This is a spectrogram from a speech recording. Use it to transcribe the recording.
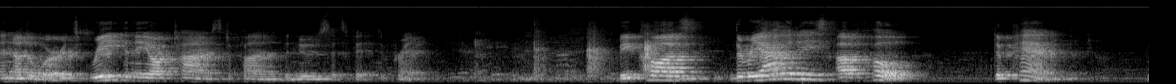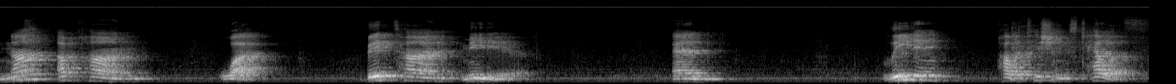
in other words, read the New York Times to find the news that's fit to print. Because the realities of hope depend not upon what big time media and leading politicians tell us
